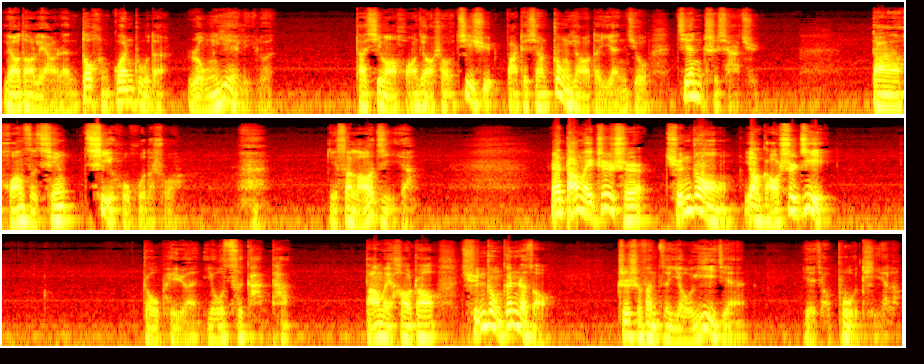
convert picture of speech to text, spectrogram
聊到两人都很关注的溶液理论，他希望黄教授继续把这项重要的研究坚持下去。但黄子清气呼呼地说：“你算老几呀？人党委支持，群众要搞事迹。”周培源由此感叹：“党委号召，群众跟着走，知识分子有意见，也就不提了。”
